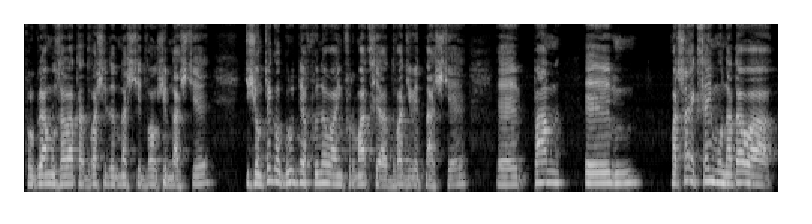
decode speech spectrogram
programu za lata 2017-2018. 10 grudnia wpłynęła informacja 2019. E, pan Marszałek Sejmu nadała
